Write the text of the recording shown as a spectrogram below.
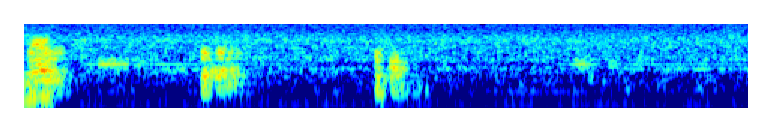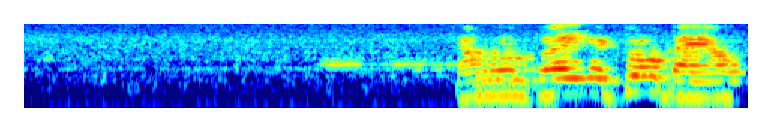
Yep. Someone playing a doorbell.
